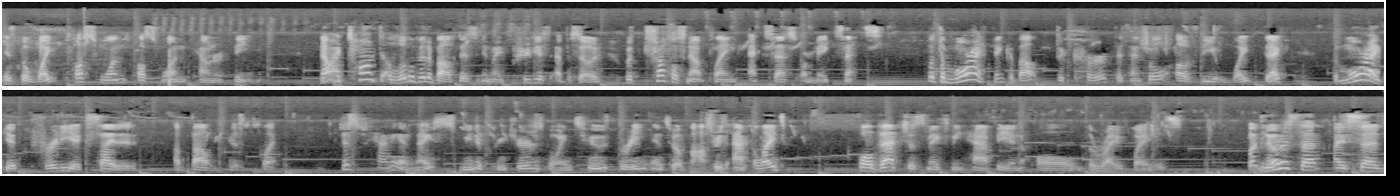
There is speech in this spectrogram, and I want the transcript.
is the white plus one plus one counter theme. Now, I talked a little bit about this in my previous episode with Truffle Snout playing Excess or Make Sense. But the more I think about the curve potential of the white deck, the more I get pretty excited about this play. Just having a nice suite of creatures going 2 3 into a Basri's Acolyte, well, that just makes me happy in all the right ways. But notice that I said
